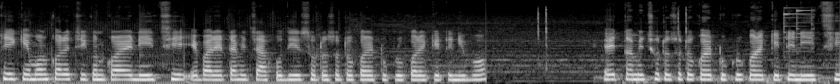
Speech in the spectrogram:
ঠিক কেমন করে চিকন করে নিয়েছি, এবার এটা আমি চাকু দিয়ে ছোট ছোট করে টুকরো করে কেটে নিব। এই তো আমি ছোট ছোট করে টুকরো করে কেটে নিয়েছি।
